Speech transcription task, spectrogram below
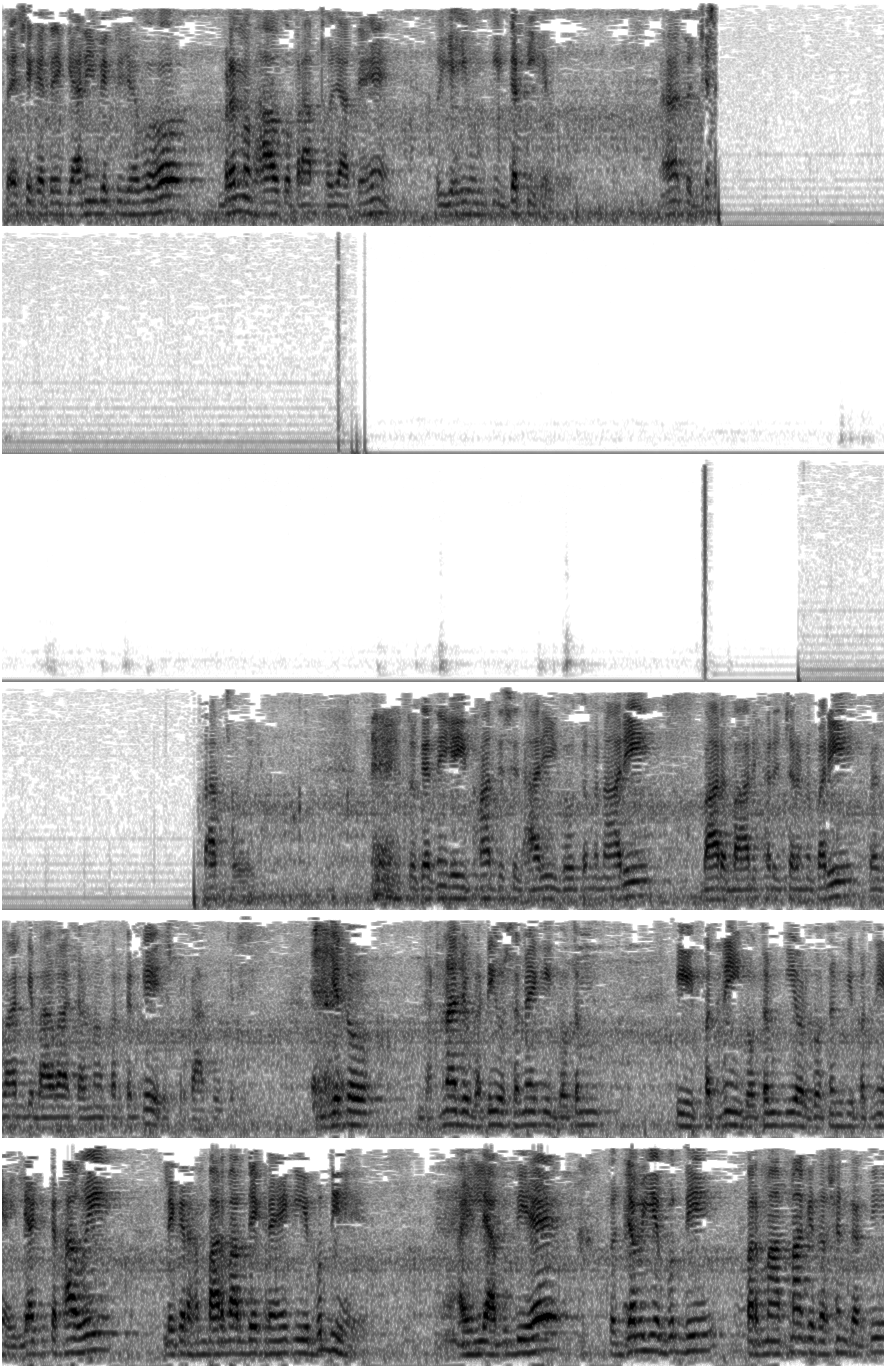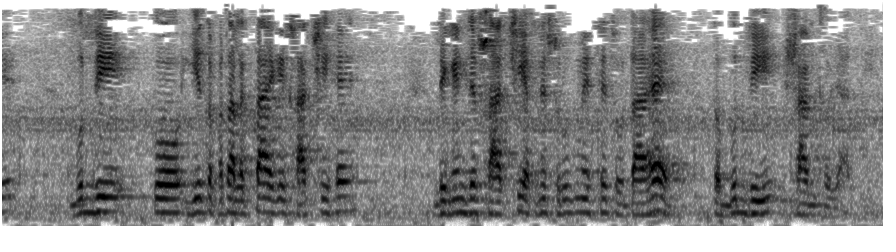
तो ऐसे कहते हैं, ज्ञानी व्यक्ति जो है वो ब्रह्म भाव को प्राप्त हो जाते हैं तो यही उनकी गति है वो। हाँ, तो जिस प्राप्त हो गई। तो कहते हैं, यही भांति सिधारी गौतम नारी बार बार हर चरण परी, भगवान के बार बार चरणों पर करके इस प्रकार को चले ये तो घटना जो घटी उस समय की गौतम की पत्नी, गौतम की और गौतम की पत्नी अहिल्या की कथा हुई लेकिन हम बार बार देख रहे हैं कि ये बुद्धि है। अहिल्या बुद्धि है तो जब ये बुद्धि परमात्मा के दर्शन करती है, बुद्धि को ये तो पता लगता है कि साक्षी है, लेकिन जब साक्षी अपने स्वरूप में स्थित होता है तो बुद्धि शांत हो जाती है।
